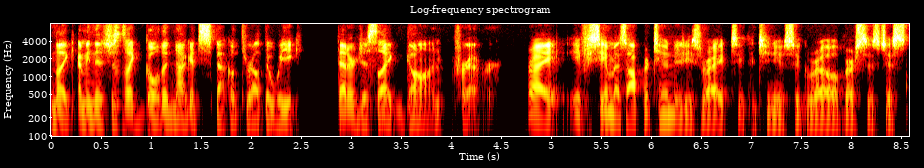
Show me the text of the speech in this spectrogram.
like i mean there's just like golden nuggets speckled throughout the week that are just like gone forever. Right. If you see them as opportunities right to continue to grow versus just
